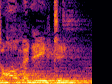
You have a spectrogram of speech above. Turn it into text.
Dominating.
